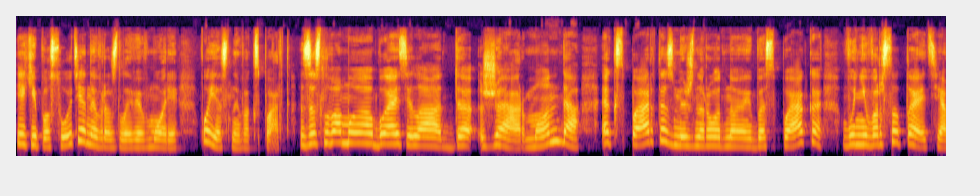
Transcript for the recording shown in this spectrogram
які по суті невразливі в морі, пояснив експерт. За словами Безіла де Жермонда, експерти з міжнародної безпеки в університеті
